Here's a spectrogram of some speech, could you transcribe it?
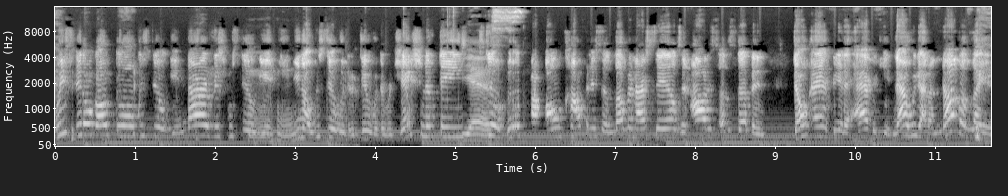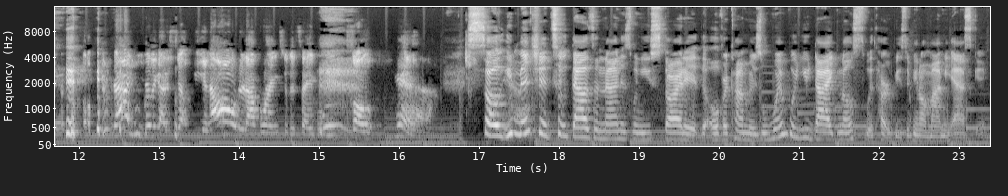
we still go through it. We still get nervous. We still get, mm-hmm. you know, we still with deal with the rejection of things. Yes. Still build our own confidence and loving ourselves and all this other stuff. And don't add being an advocate. Now we got another layer. now you really got to step in all that I bring to the table. So yeah. So you mentioned 2009 is when you started the Overcomers. When were you diagnosed with herpes, if you don't mind me asking?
